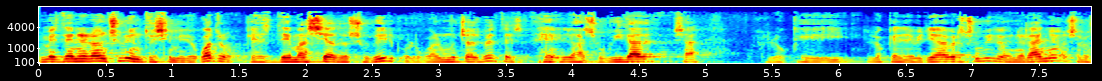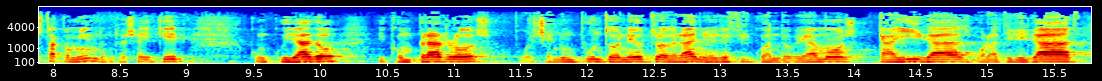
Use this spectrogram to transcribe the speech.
mes de enero han subido un 3,5-4, que es demasiado subir, con lo cual muchas veces eh, la subida, lo que, lo que debería haber subido en el año se lo está comiendo. Entonces hay que ir con cuidado y comprarlos pues, en un punto neutro del año, es decir, cuando veamos caídas, volatilidad,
